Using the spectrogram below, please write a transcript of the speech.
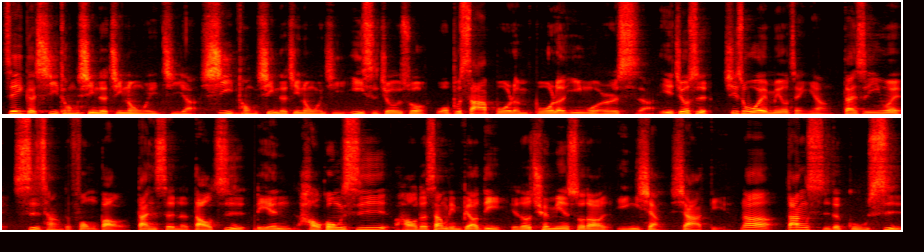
这个系统性的金融危机啊，系统性的金融危机，意思就是说，我不杀伯仁，伯仁因我而死啊。也就是，其实我也没有怎样，但是因为市场的风暴诞生了，导致连好公司、好的商品标的也都全面受到影响下跌。那当时的股市，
